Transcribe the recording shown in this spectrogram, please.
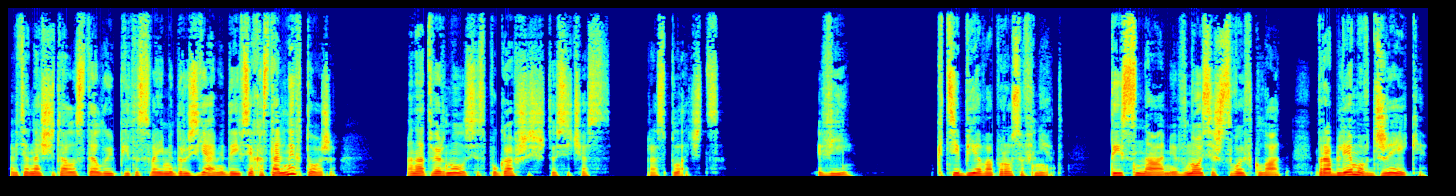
А ведь она считала Стеллу и Пита своими друзьями, да и всех остальных тоже. Она отвернулась, испугавшись, что сейчас расплачется. Ви, к тебе вопросов нет. Ты с нами, вносишь свой вклад. Проблема в Джейке.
